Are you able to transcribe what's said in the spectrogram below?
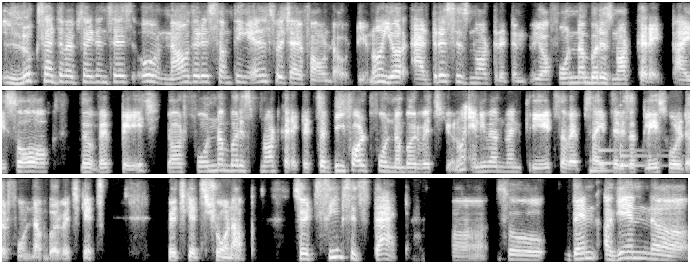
looks at the website and says, oh, now there is something else which I found out. You know, your address is not written. Your phone number is not correct. I saw the web page. Your phone number is not correct. It's a default phone number, which, you know, anyone when creates a website, there is a placeholder phone number which gets which gets shown up. So it seems it's that. Uh, so then again, uh,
